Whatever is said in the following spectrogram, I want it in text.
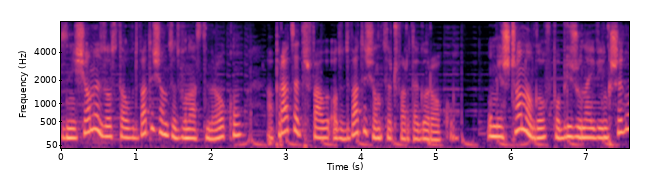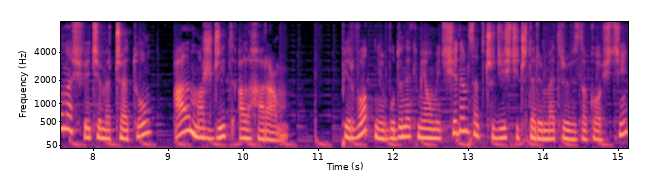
Wzniesiony został w 2012 roku, a prace trwały od 2004 roku. Umieszczono go w pobliżu największego na świecie meczetu Al-Masjid Al-Haram. Pierwotnie budynek miał mieć 734 metry wysokości,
